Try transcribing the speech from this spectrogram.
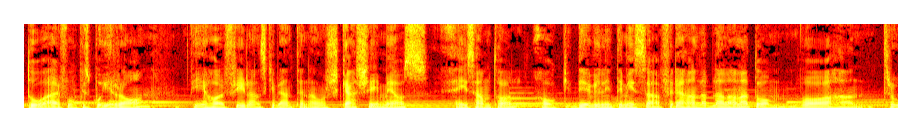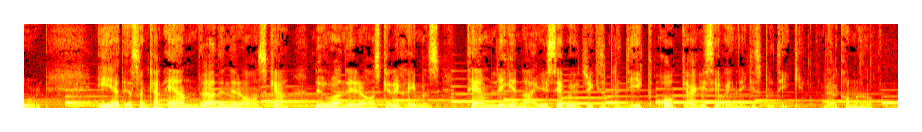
Då är fokus på Iran. Vi har frilansskribenten Anoush Gashi med oss i samtal och det vill ni inte missa för det handlar bland annat om vad han tror är det som kan ändra den iranska, nuvarande iranska regimens tämligen aggressiva utrikespolitik och aggressiva inrikespolitik. Välkomna då!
